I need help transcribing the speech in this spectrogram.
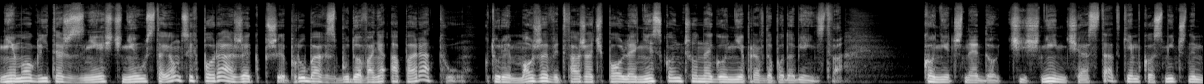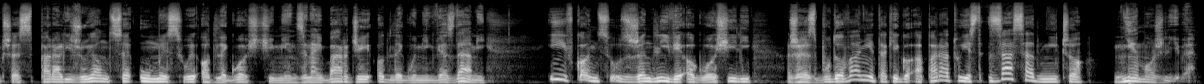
Nie mogli też znieść nieustających porażek przy próbach zbudowania aparatu, który może wytwarzać pole nieskończonego nieprawdopodobieństwa, konieczne do ciśnięcia statkiem kosmicznym przez paraliżujące umysły odległości między najbardziej odległymi gwiazdami i w końcu zrzędliwie ogłosili, że zbudowanie takiego aparatu jest zasadniczo niemożliwe.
